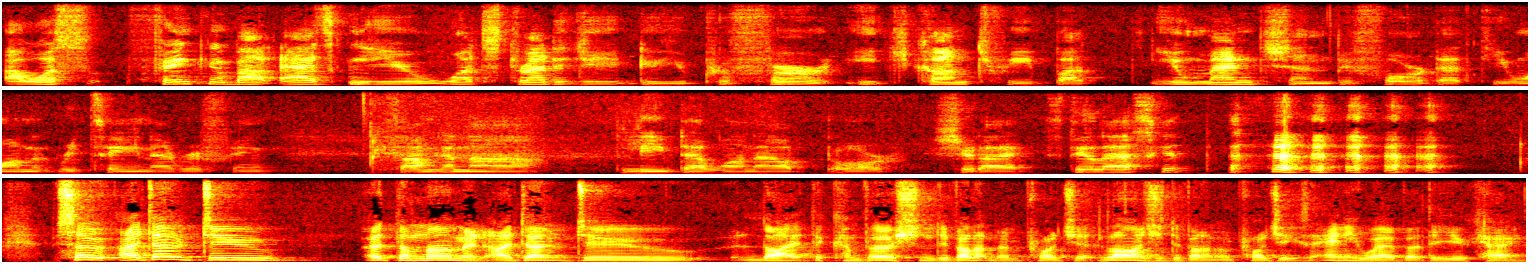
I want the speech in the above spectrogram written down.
I was thinking about asking you what strategy do you prefer each country, but you mentioned before that you want to retain everything. So I'm going to leave that one out or should I still ask it? so I don't do at the moment. I don't do like the conversion development project, larger development projects anywhere but the UK.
